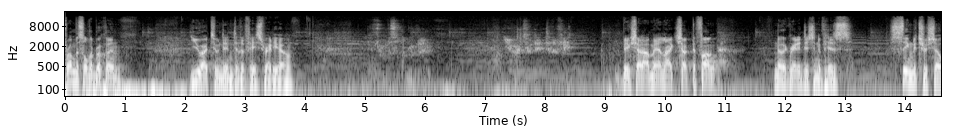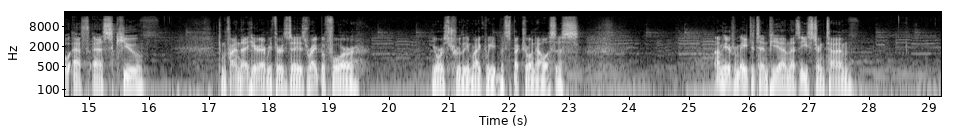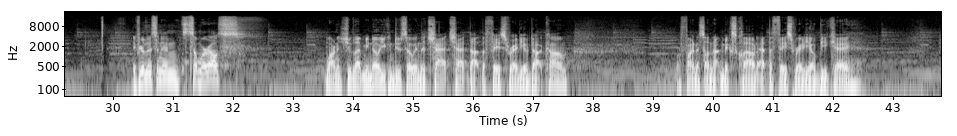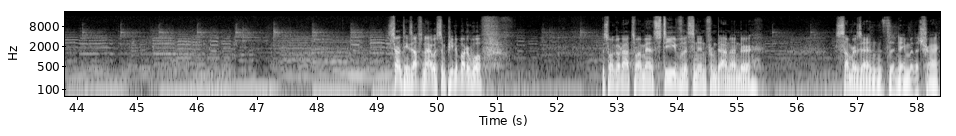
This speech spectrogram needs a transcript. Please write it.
From the Soul of Brooklyn, you are tuned in to the Face Radio. Big shout out, man, like Chuck DeFunk. Another great edition of his signature show, FSQ. Can find that here every Thursdays, right before yours truly, Mike Weed, with Spectral Analysis. I'm here from 8 to 10 p.m., that's Eastern Time. If you're listening somewhere else, why don't you let me know? You can do so in the chat, chat.thefaceradio.com, or find us on that Mixcloud at the Face Radio BK. Starting things off tonight with some Peanut Butter Wolf. This one going out to my man Steve, listening from down under. Summer's End's the name of the track.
